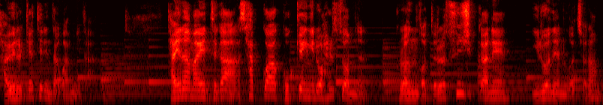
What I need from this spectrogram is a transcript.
바위를 깨뜨린다고 합니다. 다이나마이트가 삽과 곡괭이로 할 수 없는 그런 것들을 순식간에 이루어내는 것처럼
